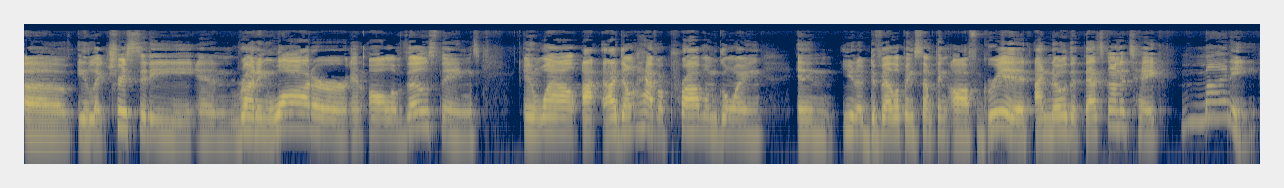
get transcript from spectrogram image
of electricity and running water and all of those things and while I, I don't have a problem going and, you know, developing something off grid, I know that that's going to take money.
